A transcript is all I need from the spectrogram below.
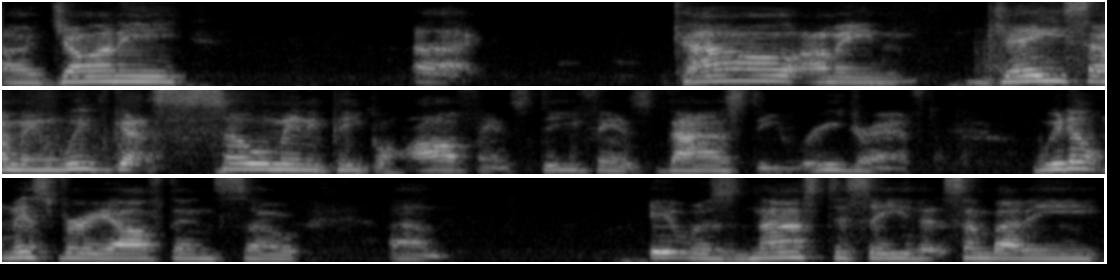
uh, Johnny, uh, Kyle. I mean, Jace. I mean, we've got so many people: offense, defense, dynasty, redraft. We don't miss very often, so um, it was nice to see that somebody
